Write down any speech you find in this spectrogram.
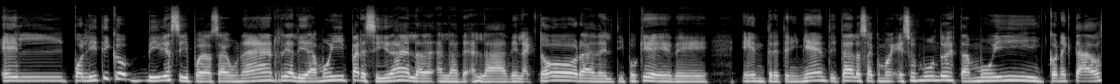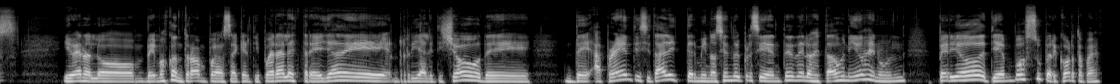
el político vive así, pues, o sea, una realidad muy parecida a la, a la, a del actor, a del tipo que de entretenimiento y tal, o sea, como esos mundos están muy conectados. Y bueno, lo vemos con Trump, pues, o sea, que el tipo era la estrella de reality show, de, de Apprentice y tal, y terminó siendo el presidente de los Estados Unidos en un periodo de tiempo súper corto, pues.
